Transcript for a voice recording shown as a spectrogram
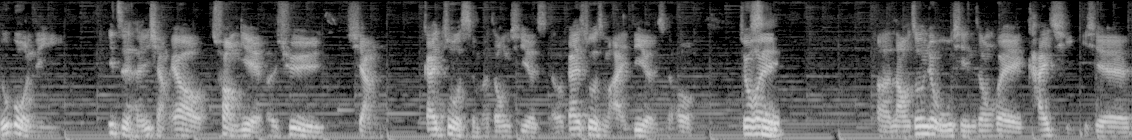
如果你一直很想要创业，而去想该做什么东西的时候，该做什么 idea 的时候，就会呃脑中就无形中会开启一些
